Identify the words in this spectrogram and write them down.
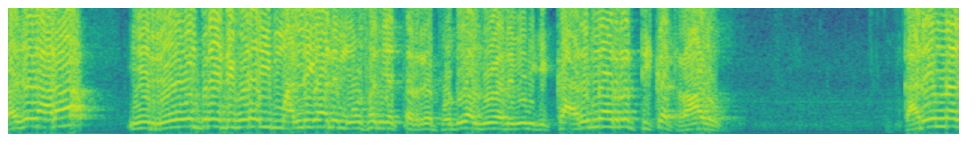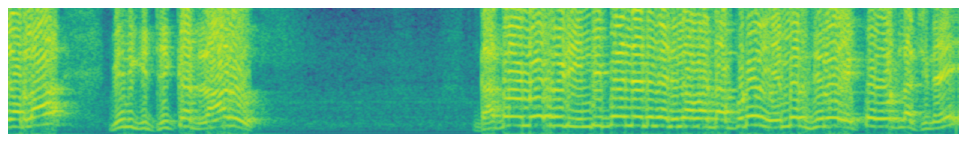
ప్రజలారా ఈ రేవంత్ రెడ్డి కూడా ఈ మళ్ళీ కానీ మోసం చేస్తారు. రేపు పొద్దుగా చూడండి వీనికి కరీంనగర్లో టికెట్ రాదు. కరీంనగర్లో వీనికి టికెట్ రాదు. గతంలో వీడు ఇండిపెండెంట్గా నిలబడ్డప్పుడు ఎమ్మెల్సీలో ఎక్కువ ఓట్లు వచ్చినాయి.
